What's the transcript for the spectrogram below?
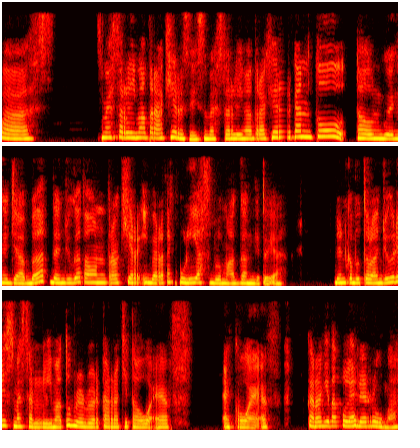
pas semester lima terakhir sih. Semester lima terakhir kan tuh tahun gue ngejabat dan juga tahun terakhir ibaratnya kuliah sebelum magang gitu ya. Dan kebetulan juga di semester lima tuh benar-benar karena kita WF, eh ke WF, karena kita kuliah dari rumah.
